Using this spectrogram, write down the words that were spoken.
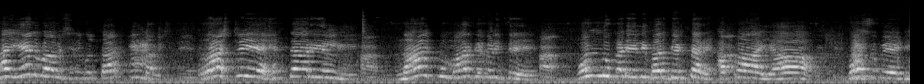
ನಾ ಏನು ಭಾವಿಸಿದೆ ಗೊತ್ತಾ? ಏನ್ ಭಾವಿಸಿದೆ? ರಾಷ್ಟ್ರೀಯ ಹೆದ್ದಾರಿಯಲ್ಲಿ ಹಾ. ನಾಲ್ಕು ಮಾರ್ಗಗಳಿದ್ರೆ ಹಾ. ಒಂದು ಕಡೆಯಲ್ಲಿ ಬರ್ದಿರ್ತಾರೆ. ಅಪಾಯ. ಹೋಗಬೇಡಿ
